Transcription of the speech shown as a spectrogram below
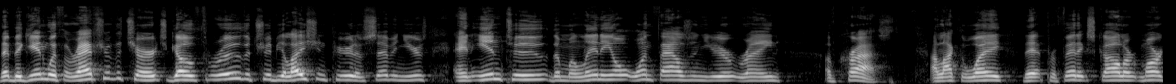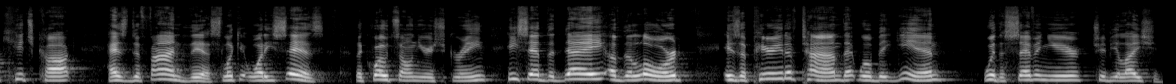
that begin with the rapture of the church, go through the tribulation period of seven years, and into the millennial 1,000 year reign of Christ. I like the way that prophetic scholar Mark Hitchcock has defined this. Look at what he says the quote's on your screen. He said, The day of the Lord is a period of time that will begin with a seven year tribulation,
